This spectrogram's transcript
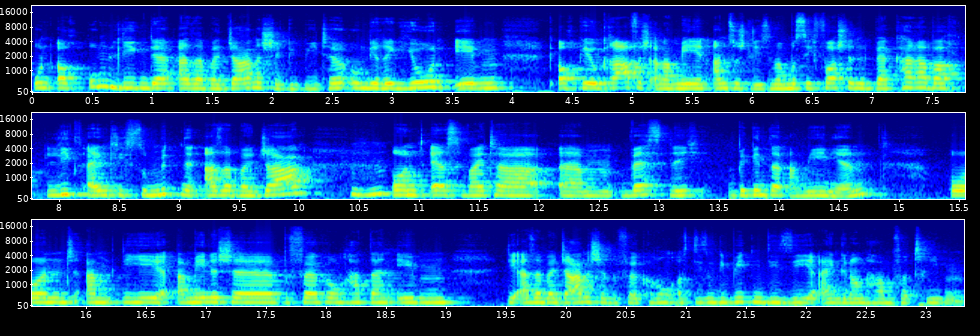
und auch umliegende aserbaidschanische Gebiete, um die Region eben auch geografisch an Armenien anzuschließen. Man muss sich vorstellen, Bergkarabach liegt eigentlich so mitten in Aserbaidschan und erst weiter ähm, westlich beginnt dann Armenien. Und ähm, die armenische Bevölkerung hat dann eben die aserbaidschanische Bevölkerung aus diesen Gebieten, die sie eingenommen haben, vertrieben.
